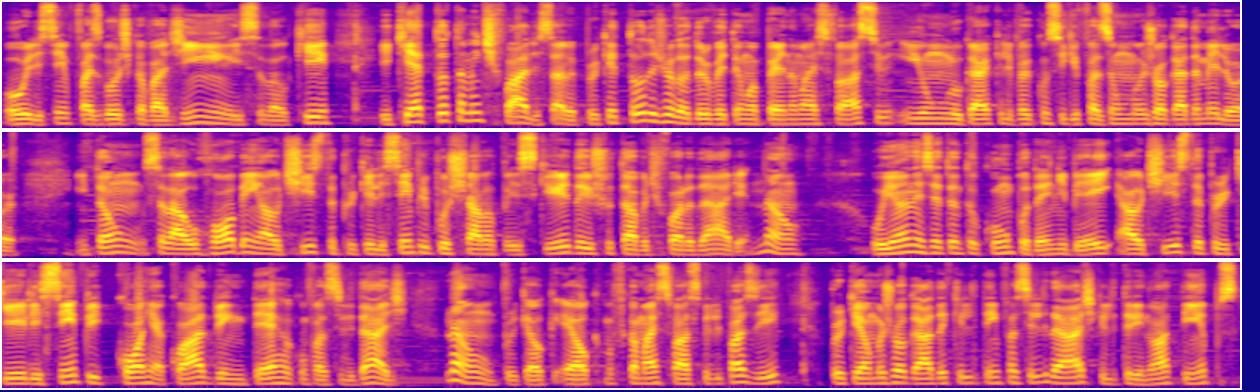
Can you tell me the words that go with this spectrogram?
ou ele sempre faz gol de cavadinha e sei lá o quê, e que é totalmente falho, sabe? Porque todo jogador vai ter uma perna mais fácil e um lugar que ele vai conseguir fazer uma jogada melhor. Então, sei lá, o Robin é autista porque ele sempre puxava para esquerda e chutava de fora da área? Não. O Yannis Antetokounmpo da NBA é autista porque ele sempre corre a quadra e enterra com facilidade? Não, porque é o, é o que fica mais fácil para ele fazer, porque é uma jogada que ele tem facilidade, que ele treinou há tempos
